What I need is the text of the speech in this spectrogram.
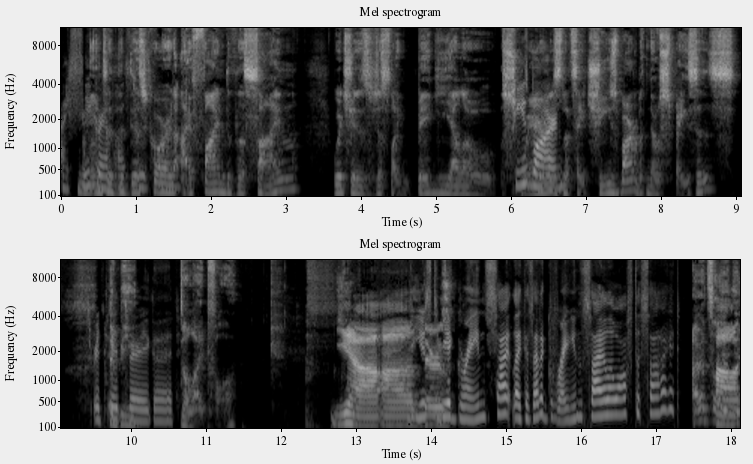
I see into Grandpa's the Discord. I find the sign, which is just like big yellow Cheese squares barn. that say cheese barn with no spaces. It's, it'd it's be- very good. Delightful. yeah, uh, it used to be a grain silo. Like, is that a grain silo off the side? I would say Uh,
